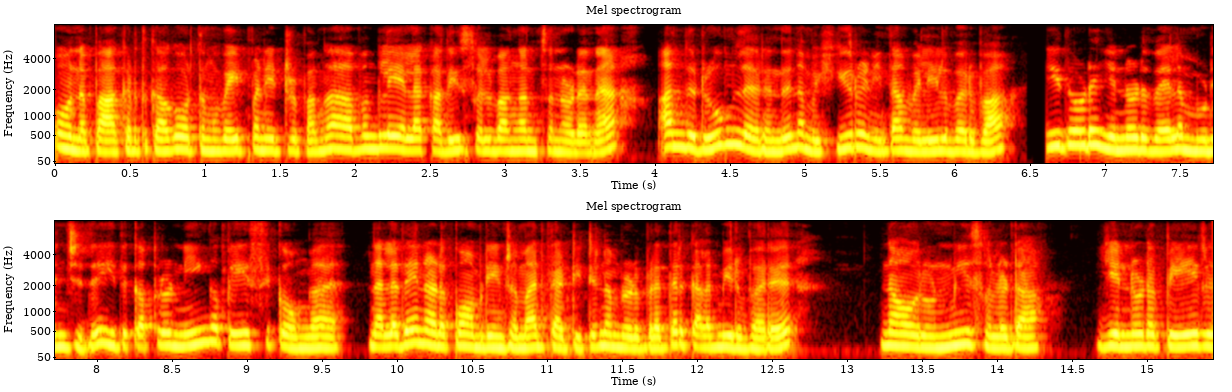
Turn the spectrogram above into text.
உன்னை பார்க்கறதுக்காக ஒருத்தவங்க வெயிட் பண்ணிட்டு இருப்பாங்க. அவங்களே எல்லா கதையும் சொல்லுவாங்கன்னு சொன்ன உடனே அந்த ரூம்ல இருந்து நம்ம ஹீரோயினி தான் வெளியில் வருவா. இதோட என்னோட வேலை முடிஞ்சுது. இதுக்கப்புறம் நீங்கள் பேசிக்கோங்க. நல்லதே நடக்கும் அப்படின்ற மாதிரி தட்டிட்டு நம்மளோட பிரதர் கிளம்பிடுவார் நான் ஒரு உண்மையை சொல்லட்டா? என்னோட பேர்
